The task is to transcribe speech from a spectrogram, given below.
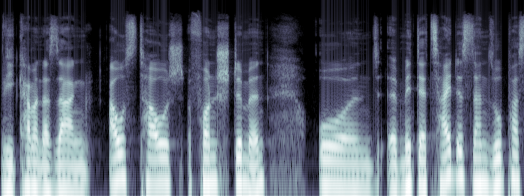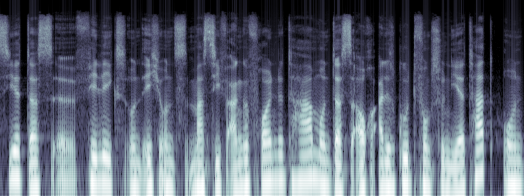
wie kann man das sagen, Austausch von Stimmen. Und äh, mit der Zeit ist dann so passiert, dass äh, Felix und ich uns massiv angefreundet haben und das auch alles gut funktioniert hat und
